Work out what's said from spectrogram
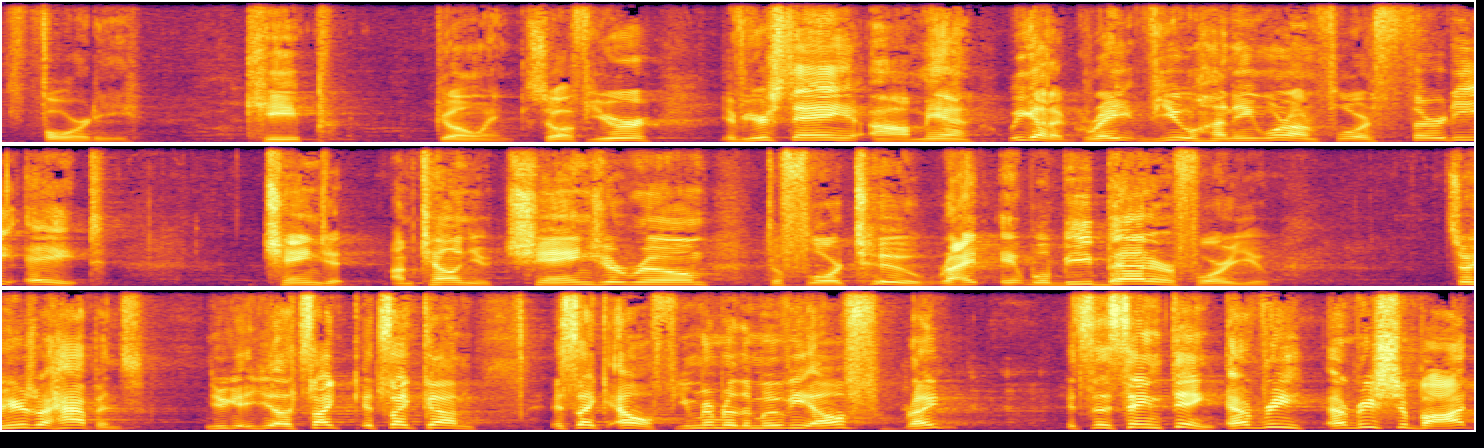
40. Keep going. So if you're if you're saying, "Oh man, we got a great view, honey. We're on floor 38." Change it. I'm telling you, change your room to floor 2, right? It will be better for you. So here's what happens. You get, it's like it's like um, it's like Elf. You remember the movie Elf, right? It's the same thing. Every every Shabbat,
